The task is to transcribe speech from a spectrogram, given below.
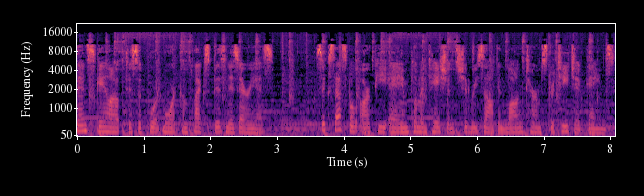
then scale up to support more complex business areas. Successful RPA implementations should result in long-term strategic gains.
